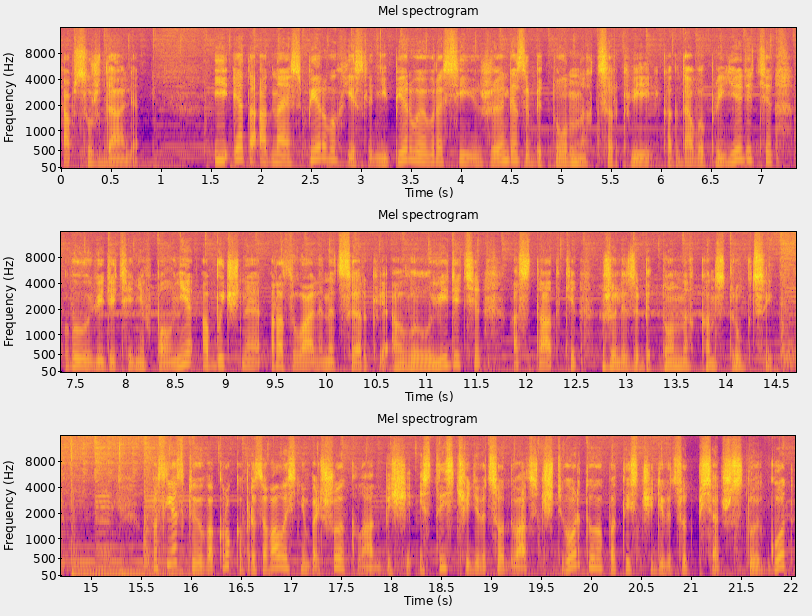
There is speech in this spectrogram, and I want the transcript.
обсуждали – и это одна из первых, если не первая в России, железобетонных церквей. Когда вы приедете, вы увидите не вполне обычные развалины церкви, а вы увидите остатки железобетонных конструкций. Впоследствии вокруг образовалось небольшое кладбище. И с 1924 по 1956 год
